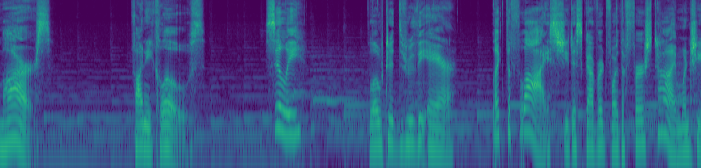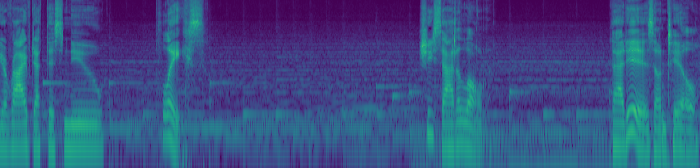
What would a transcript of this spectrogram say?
Mars. Funny clothes. Silly. Floated through the air like the flies she discovered for the first time when she arrived at this new place. She sat alone. That is, until,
